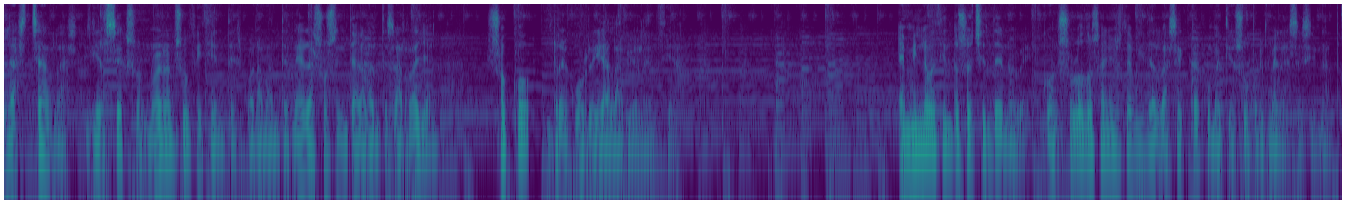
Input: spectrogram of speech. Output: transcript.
las charlas y el sexo no eran suficientes para mantener a sus integrantes a raya, Soko recurría a la violencia. En 1989, con solo dos años de vida, la secta cometió su primer asesinato.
